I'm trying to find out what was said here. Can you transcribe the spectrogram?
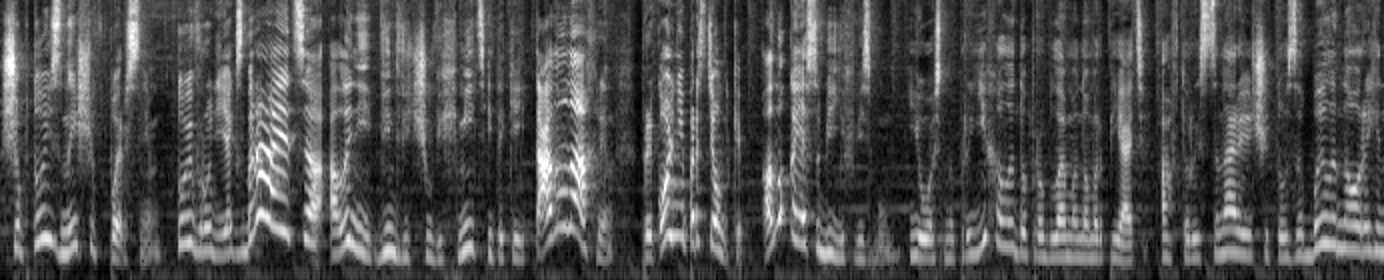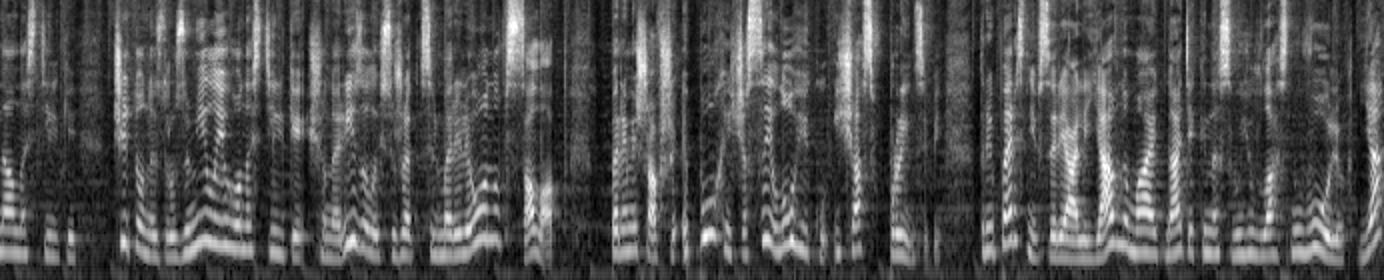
Щоб той знищив персні. Той вроді як збирається, але ні, він відчув їх міць і такий: та ну нахрен, прикольні перстьонки. А ну-ка я собі їх візьму. І ось ми приїхали до проблеми номер 5. Автори сценарію чи то забили на оригінал настільки, чи то не зрозуміли його настільки, що нарізали сюжет Сильмаріліону в салат. Перемішавши епохи, часи, логіку і час в принципі. Три персні в серіалі явно мають натяки на свою власну волю. Як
